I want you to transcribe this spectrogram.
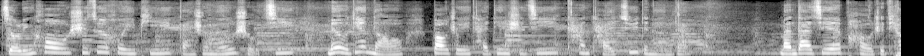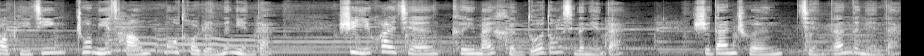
九零后是最后一批赶上没有手机、没有电脑，抱着一台电视机看台剧的年代；满大街跑着跳皮筋、捉迷藏、木头人的年代；是一块钱可以买很多东西的年代；是单纯简单的年代。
